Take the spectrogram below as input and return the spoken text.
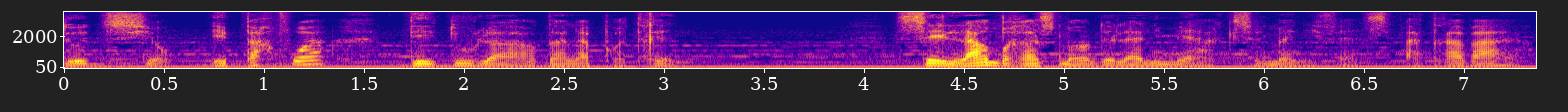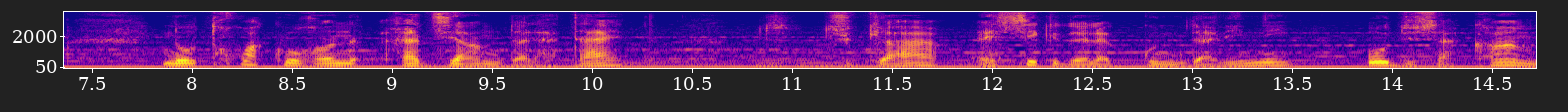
d'audition et parfois des douleurs dans la poitrine c'est l'embrasement de la lumière qui se manifeste à travers nos trois couronnes radiantes de la tête, du, cœur ainsi que de la Kundalini ou du sacrum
